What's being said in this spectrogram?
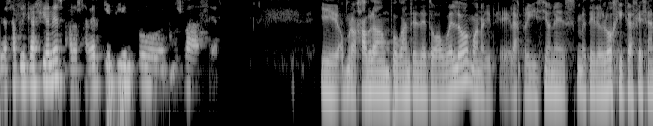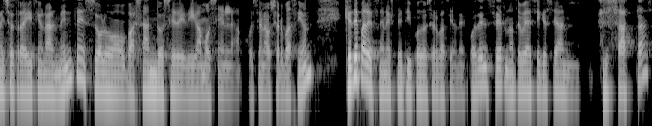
las, aplicaciones para saber qué tiempo nos va a hacer. Y bueno, has hablado un poco antes de tu abuelo, bueno, y de las previsiones meteorológicas que se han hecho tradicionalmente, solo basándose, digamos, en la, pues en la observación. ¿Qué te parecen este tipo de observaciones? Pueden ser, no te voy a decir que sean exactas,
